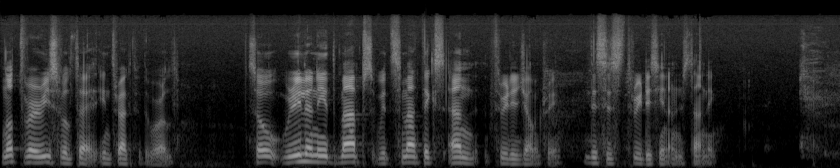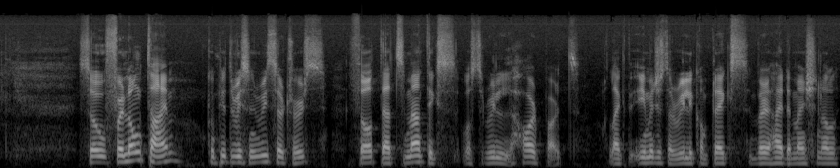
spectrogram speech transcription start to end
not very useful to interact with the world. So we really need maps with semantics and 3D geometry. This is 3D scene understanding. So for a long time, computer vision researchers thought that semantics was the real hard part. Like the images are really complex, very high dimensional.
